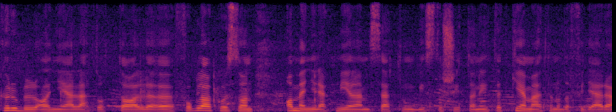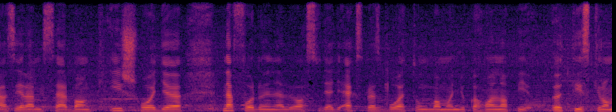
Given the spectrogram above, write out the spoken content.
körülbelül annyi ellátottal foglalkozzon, amennyire mi élelmiszert tudunk biztosítani. Tehát kiemelten odafigyel rá az élelmiszerbank is, hogy ne forduljon elő az, hogy egy expressboltunkban mondjuk, ahol napi 5-10 km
